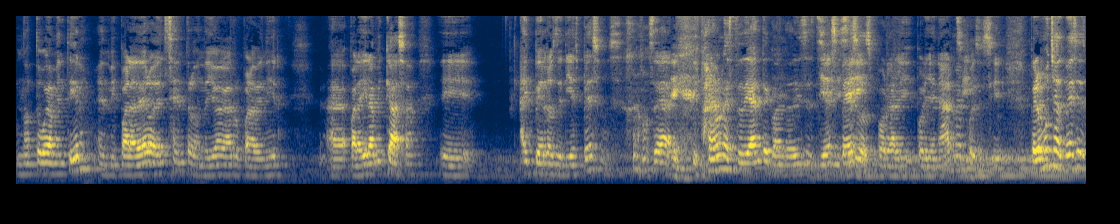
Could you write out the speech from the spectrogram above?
no te voy a mentir, en mi paradero del centro donde yo agarro para venir, para ir a mi casa, eh, hay perros de 10 pesos. o sea, y para un estudiante cuando dices 10 pesos Por, por llenarme, pues sí. Pero muchas veces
